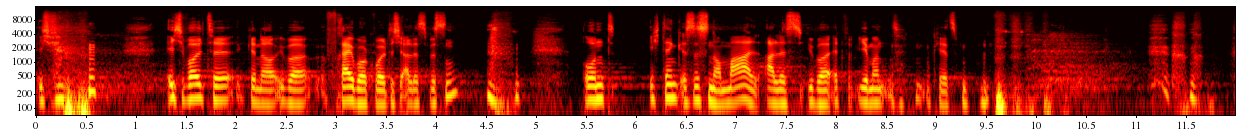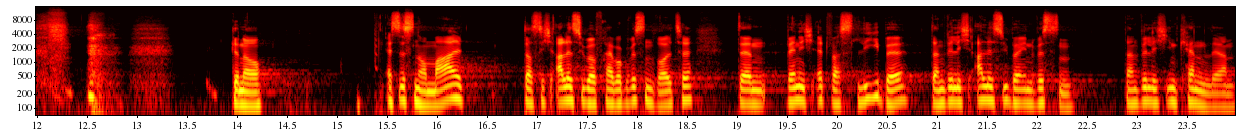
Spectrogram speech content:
Ich, ich wollte, genau, über Freiburg wollte ich alles wissen. Und ich denke, es ist normal, alles über jemanden, okay, jetzt, Genau. Es ist normal, dass ich alles über Freiburg wissen wollte, denn wenn ich etwas liebe, dann will ich alles über ihn wissen. Dann will ich ihn kennenlernen.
